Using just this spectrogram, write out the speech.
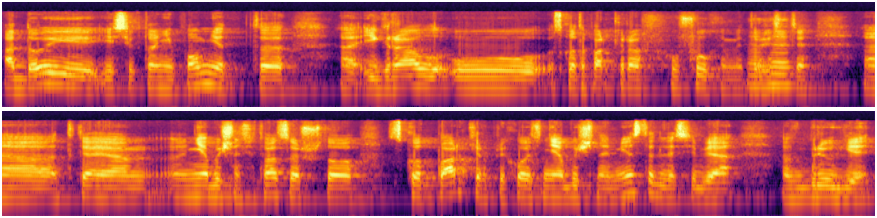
Адой, если кто не помнит, э, играл у Скотта Паркера в Фулхэме. То uh-huh. есть э, такая необычная ситуация, что Скотт Паркер приходит в необычное место для себя в Брюге,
